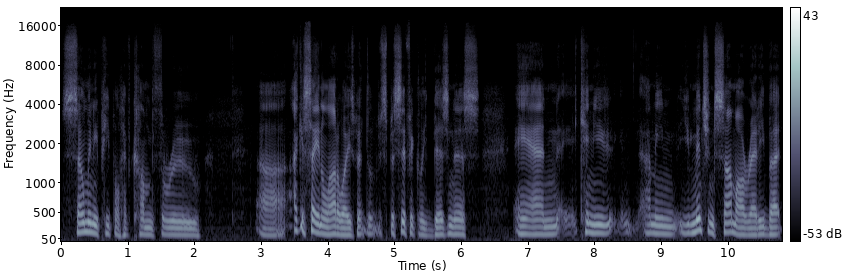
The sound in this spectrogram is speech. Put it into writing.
so many people have come through. Uh, I could say in a lot of ways, but specifically business, and can you, I mean, you mentioned some already, but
